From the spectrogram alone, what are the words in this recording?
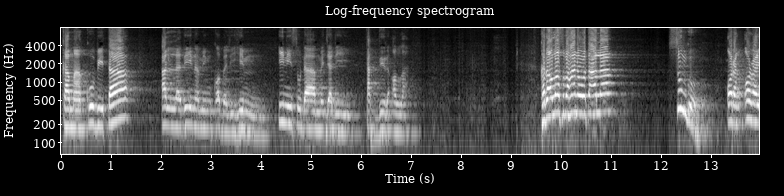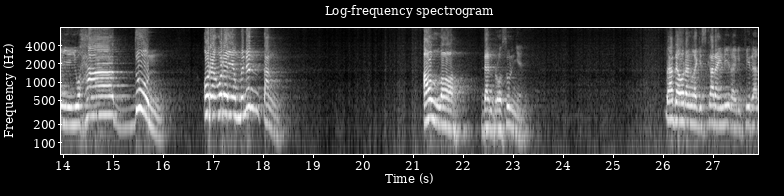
kama kubita alladzina min qablihim." Ini sudah menjadi takdir Allah. Kata Allah Subhanahu wa taala, sungguh orang-orang yang yuhadun, orang-orang yang menentang Allah dan Rasulnya. Ada orang lagi sekarang ini lagi viral.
